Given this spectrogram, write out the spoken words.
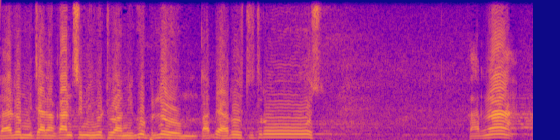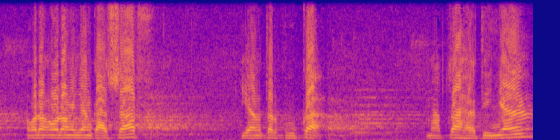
baru menjalankan seminggu dua minggu belum tapi harus terus karena orang-orang yang kasaf yang terbuka mata hatinya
